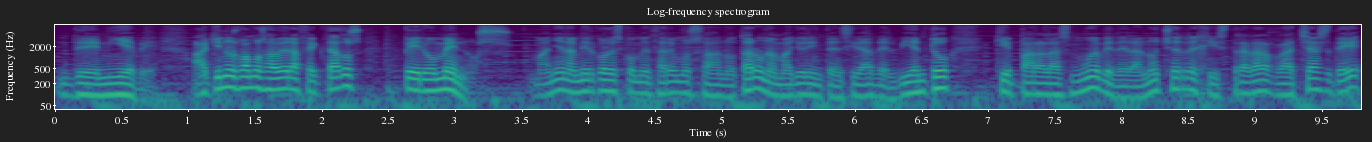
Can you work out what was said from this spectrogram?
de nieve. Aquí nos vamos a ver afectados, pero menos. Mañana miércoles comenzaremos a notar una mayor intensidad del viento que para las 9 de la noche registrará rachas de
